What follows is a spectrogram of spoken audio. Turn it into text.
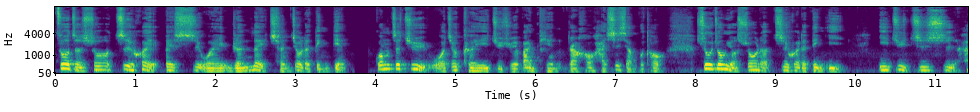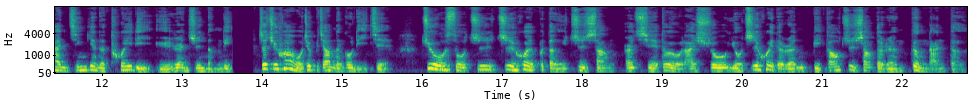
作者说，智慧被视为人类成就的顶点，光这句我就可以咀嚼半天，然后还是想不透。书中有说了智慧的定义，依据知识和经验的推理与认知能力。这句话我就比较能够理解。据我所知，智慧不等于智商，而且对我来说，有智慧的人比高智商的人更难得。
